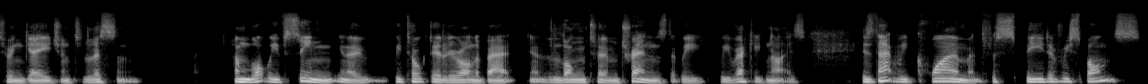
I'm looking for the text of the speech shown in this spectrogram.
to engage and to listen. And what we've seen you know we talked earlier on about you know, the long-term trends that we we recognize is that requirement for speed of response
